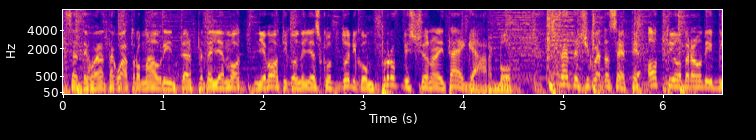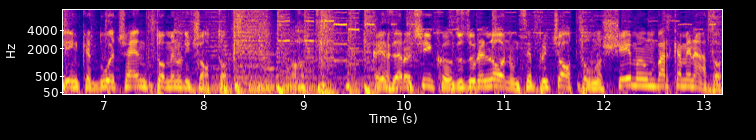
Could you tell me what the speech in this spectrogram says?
7.44 Mauri interpreta gli, emo- gli emoticon degli ascoltatori con professionalità e garbo 7.57 ottimo brano dei Blink 200 meno 18 8 e 05 un zusurellone, un sempliciotto, uno scemo e un barcamenato.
